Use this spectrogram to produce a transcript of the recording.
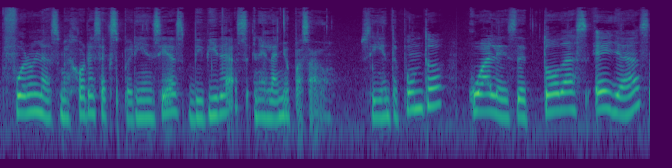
fueron las mejores experiencias vividas en el año pasado? Siguiente punto. ¿Cuáles de todas ellas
